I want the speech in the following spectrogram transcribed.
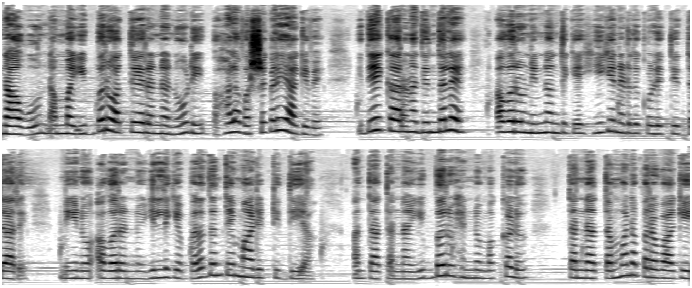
ನಾವು ನಮ್ಮ ಇಬ್ಬರು ಅತ್ತೆಯರನ್ನ ನೋಡಿ ಬಹಳ ವರ್ಷಗಳೇ ಆಗಿವೆ. ಇದೇ ಕಾರಣದಿಂದಲೇ ಅವರು ನಿನ್ನೊಂದಿಗೆ ಹೀಗೆ ನಡೆದುಕೊಳ್ಳುತ್ತಿದ್ದಾರೆ. ನೀನು ಅವರನ್ನು ಇಲ್ಲಿಗೆ ಬರದಂತೆ ಮಾಡಿಟ್ಟಿದ್ದೀಯಾ? ಅಂತ ತನ್ನ ಇಬ್ಬರು ಹೆಣ್ಣು ಮಕ್ಕಳು ತನ್ನ ತಮ್ಮನ ಪರವಾಗಿ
